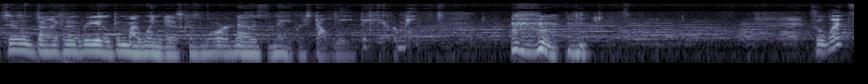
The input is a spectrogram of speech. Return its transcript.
As soon as I'm done, I can reopen my windows because Lord knows the neighbors don't need to hear me. So let's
